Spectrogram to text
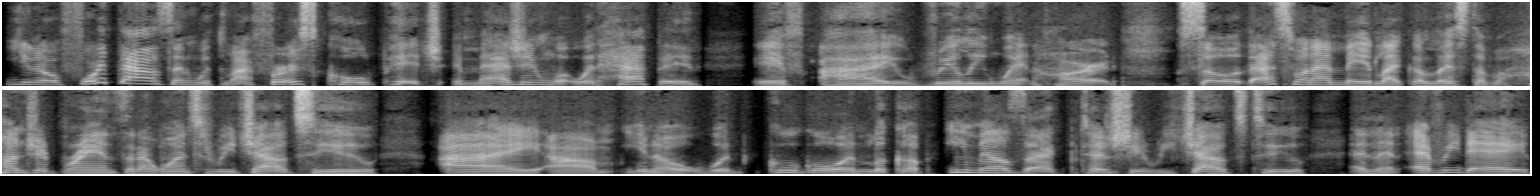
you know, 4,000 with my first cold pitch. Imagine what would happen if I really went hard. So that's when I made like a list of 100 brands that I wanted to reach out to. I, um, you know, would Google and look up emails that I potentially reach out to. And then every day,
